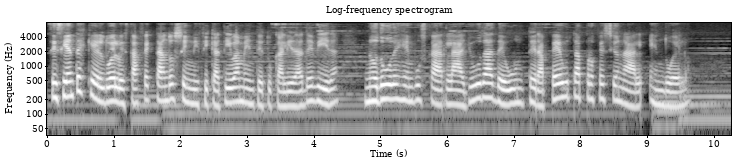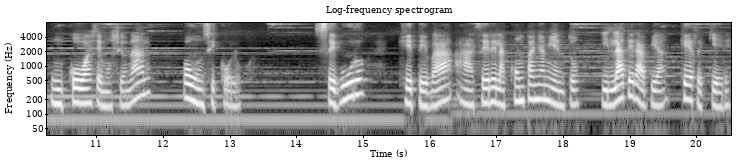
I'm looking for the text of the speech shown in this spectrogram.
Si sientes que el duelo está afectando significativamente tu calidad de vida, no dudes en buscar la ayuda de un terapeuta profesional en duelo, un coach emocional o un psicólogo. Seguro que te va a hacer el acompañamiento y la terapia que requieres.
